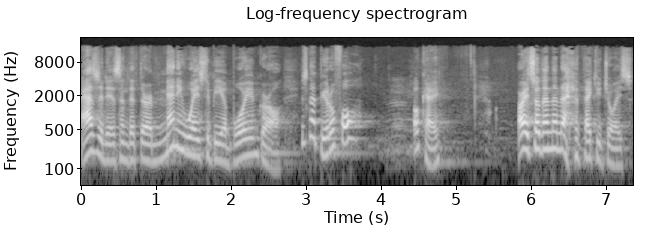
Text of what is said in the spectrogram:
as it is and that there are many ways to be a boy and girl. Isn't that beautiful? Okay. All right, so then, then thank you, Joyce.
